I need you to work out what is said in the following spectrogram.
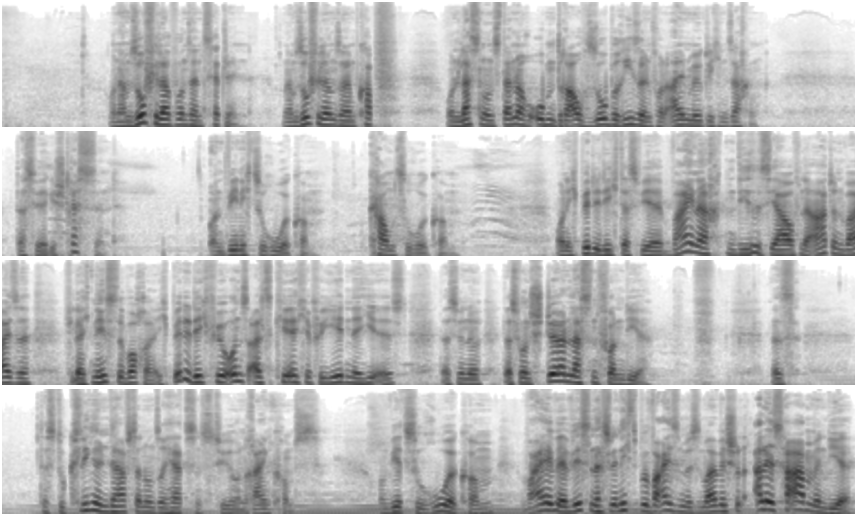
und haben so viel auf unseren Zetteln und haben so viel in unserem Kopf und lassen uns dann noch obendrauf so berieseln von allen möglichen Sachen, dass wir gestresst sind und wenig zur Ruhe kommen, kaum zur Ruhe kommen. Und ich bitte dich, dass wir Weihnachten dieses Jahr auf eine Art und Weise, vielleicht nächste Woche, ich bitte dich für uns als Kirche, für jeden, der hier ist, dass wir, eine, dass wir uns stören lassen von dir. Dass, dass du klingeln darfst an unsere Herzenstür und reinkommst. Und wir zur Ruhe kommen, weil wir wissen, dass wir nichts beweisen müssen, weil wir schon alles haben in dir.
